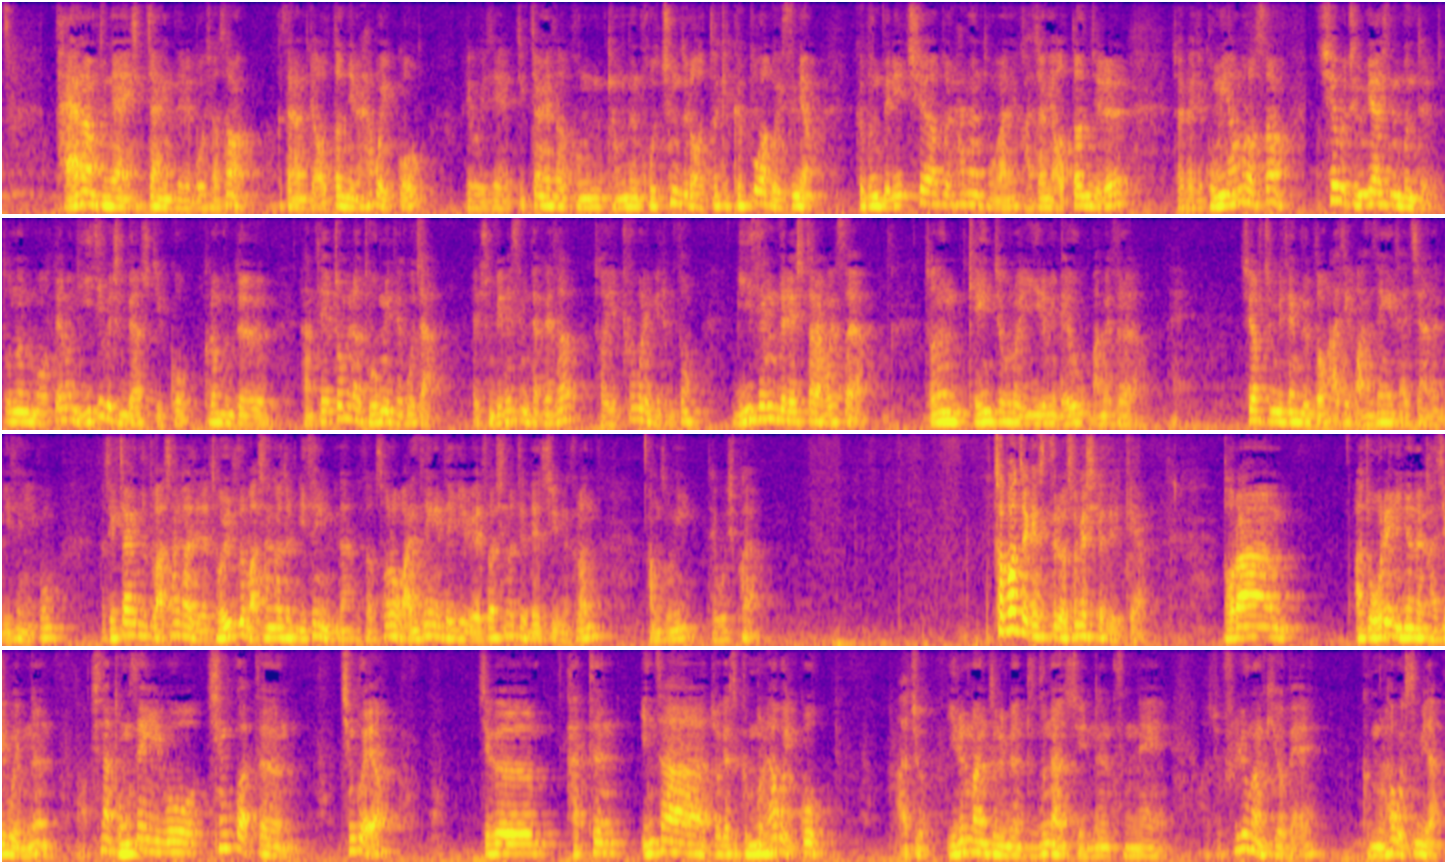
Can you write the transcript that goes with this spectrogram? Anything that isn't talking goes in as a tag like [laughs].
다양한 분야의 직장인들을 모셔서 그 사람들이 어떤 일을 하고 있고 그리고 이제 직장에서 겪- 겪는 고충들을 어떻게 극복하고 있으며 그분들이 취업을 하는 동안의 과정이 어떤지를 저희가 이제 공유함으로써 취업을 준비하시는 분들 또는 뭐 때로는 이직을 준비할 수도 있고 그런 분들한테 좀이라도 도움이 되고자 네, 준비를 했습니다. 그래서 저희 프로그램 이름도 미생들의 수다라고 했어요. 저는 개인적으로 이 이름이 매우 마음에 들어요. 네. 취업 준비생들도 아직 완성이 되지 않은 미생이고 직장인들도 마찬가지예요. 저희들도 마찬가지로 미생입니다. 그래서 서로 완성이 되기 위해서 시너지를 낼 수 있는 그런 방송이 되고 싶어요. 첫 번째 게스트를 소개시켜 드릴게요. 저랑 아주 오랜 인연을 가지고 있는 어, 친한 동생이고 친구 같은 친구예요. 지금 같은 인사 쪽에서 근무를 하고 있고 아주 이름만 들으면 누구나 할수 있는 국내 아주 훌륭한 기업에 근무를 하고 있습니다.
